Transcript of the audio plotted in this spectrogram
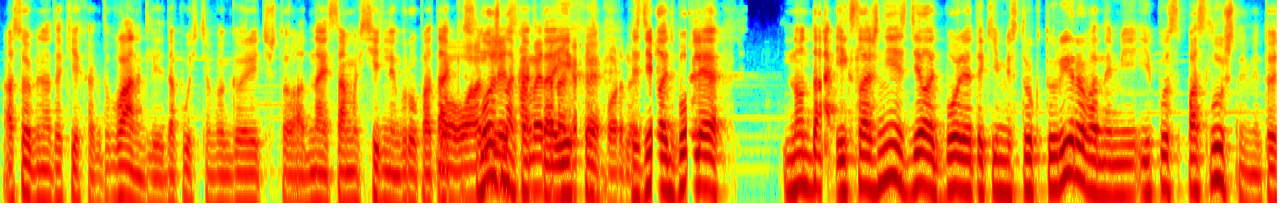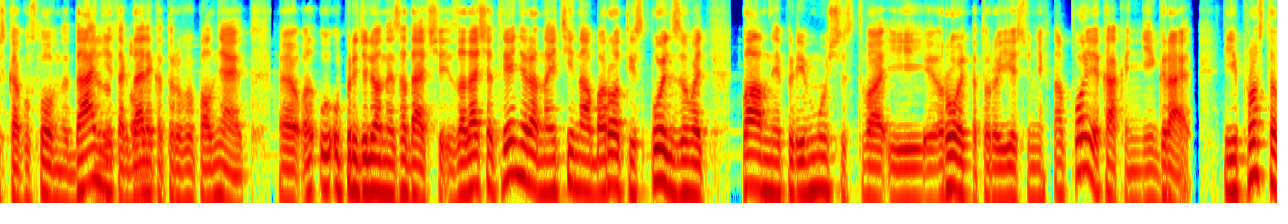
особенно таких, как в Англии, допустим, вы говорите, что одна из самых сильных групп атаки, Ну, сложно как-то их э, сборная. сделать более... Ну да, их сложнее сделать более такими структурированными и пос- послушными, то есть как условно Дани и так далее, которые выполняют э, определенные задачи. Задача тренера найти наоборот, использовать главные преимущества и роль, которая есть у них на поле, как они играют, и просто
